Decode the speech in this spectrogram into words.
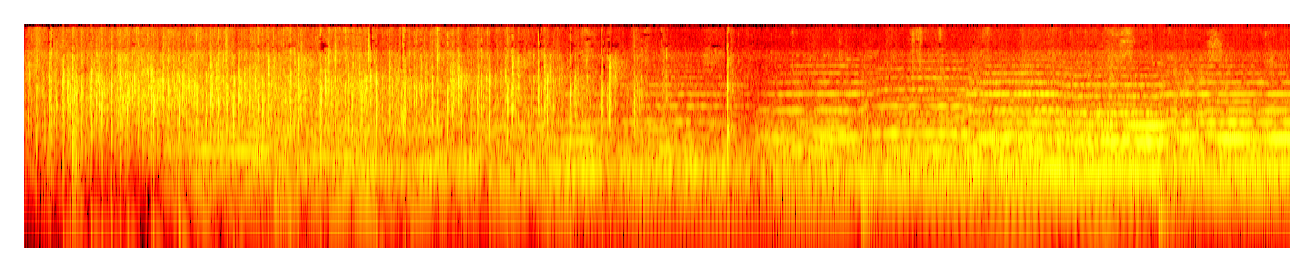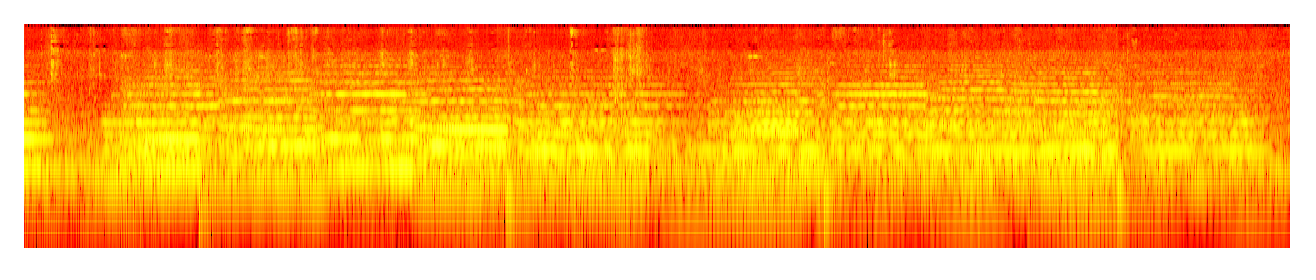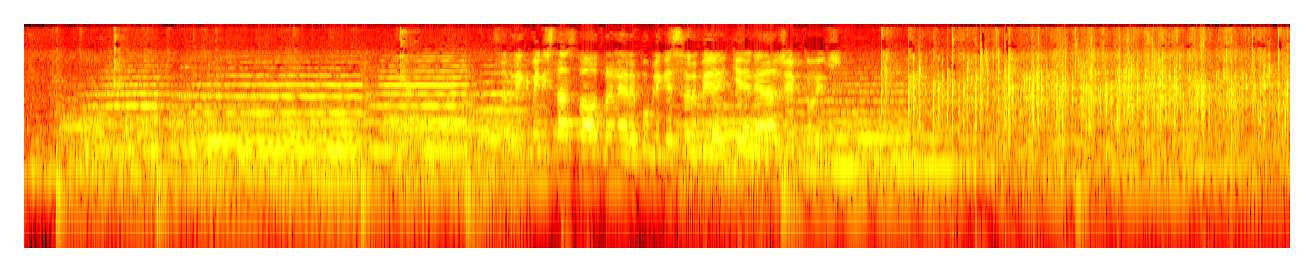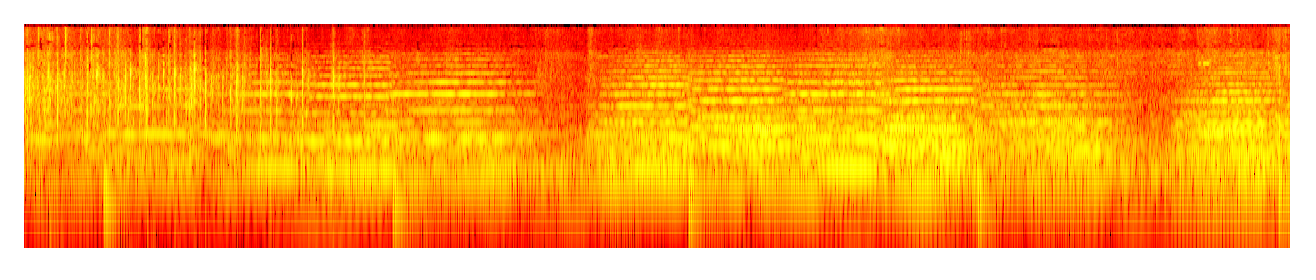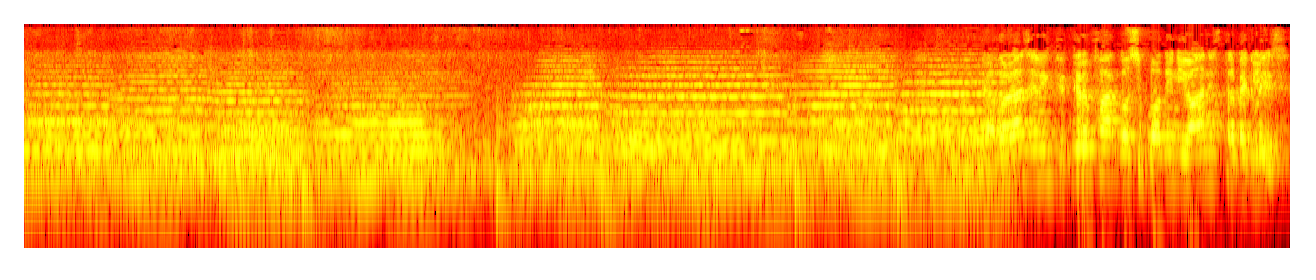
Odbrane Republike Srbije general Živković. Ο μικρόφωνο Ιωάννης Ιωάννη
